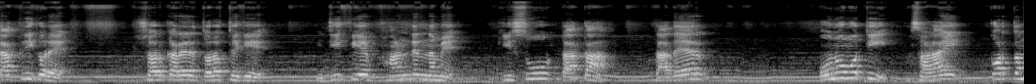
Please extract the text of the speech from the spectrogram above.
চাকরি করে, সরকারের তরফ থেকে জিপিএফ ফান্ডের নামে কিছু টাকা তাদের অনুমতি ছাড়াই কর্তন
